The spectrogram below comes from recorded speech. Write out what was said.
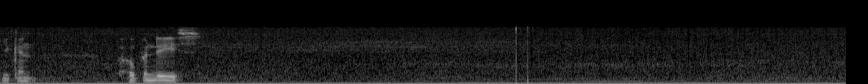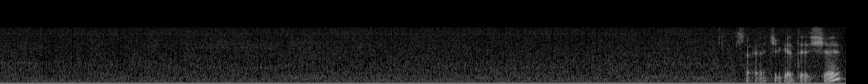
you can open these so that you get this shape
